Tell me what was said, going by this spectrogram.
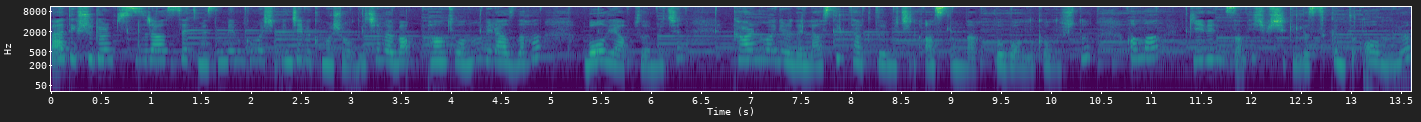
Belki şu görüntü sizi rahatsız etmesin. Benim kumaşım ince bir kumaş olduğu için ve ben pantolonumu biraz daha bol yaptığım için karnıma göre de lastik taktığım için aslında bu bolluk oluştu. Ama giydiğiniz zaman hiçbir şekilde sıkıntı olmuyor.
